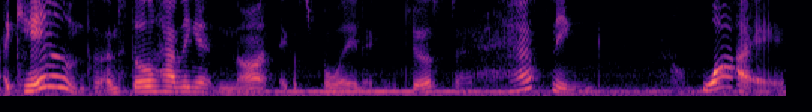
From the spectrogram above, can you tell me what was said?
I can't. I'm still having it not explaining, just happening. Why?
